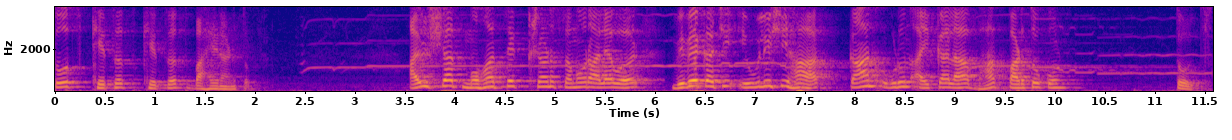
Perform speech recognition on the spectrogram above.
तोच खेचत खेचत बाहेर आणतो. आयुष्यात मोहाचे क्षण समोर आल्यावर विवेकाची इवलीशी हाक कान उघडून ऐकायला भाग पाडतो कोण? तोच.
